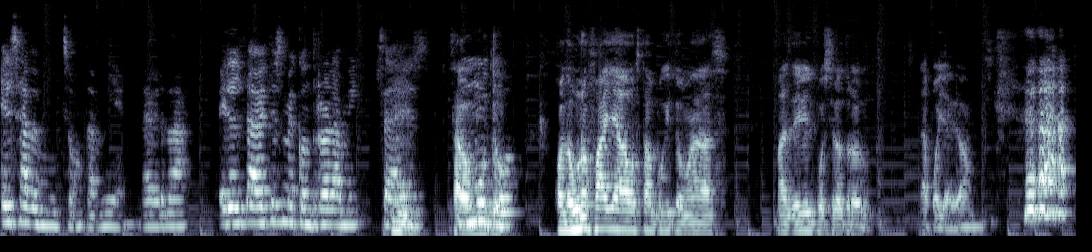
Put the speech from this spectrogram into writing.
él sabe mucho también, la verdad. Él a veces me controla a mí, o sea, Mm, es es algo mutuo. Cuando uno falla o está un poquito más, más débil, pues el otro le apoya, digamos.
